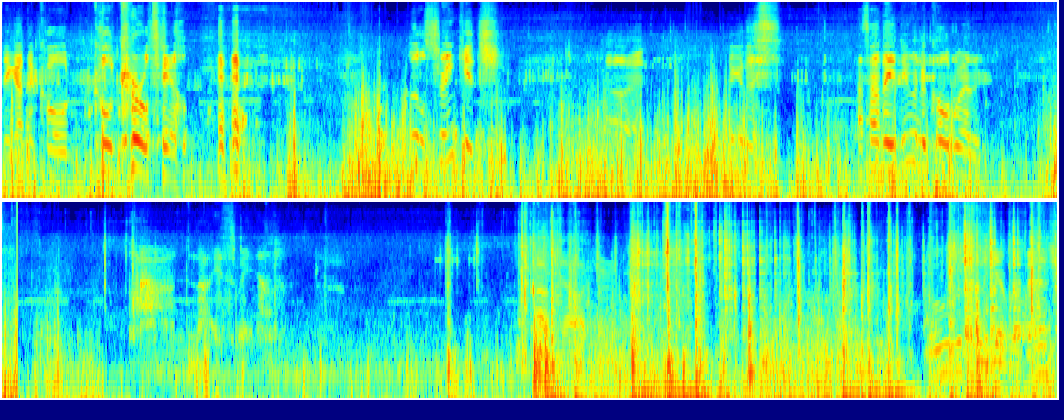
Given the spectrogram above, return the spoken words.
They got the cold, cold curl tail. Little shrinkage. Look at this. That's how they do in the cold weather. Nice, man. Oh, now it turned. Ooh, trying to get revenge.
